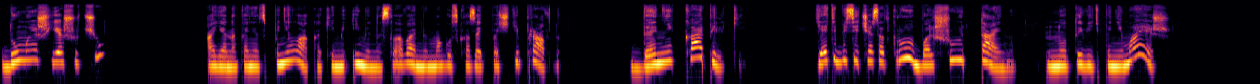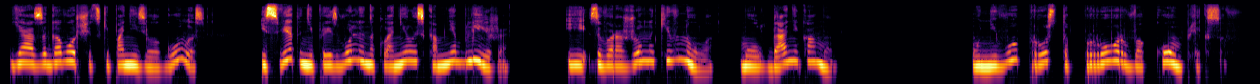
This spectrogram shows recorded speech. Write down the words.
«Думаешь, я шучу?» А я, наконец, поняла, какими именно словами могу сказать почти правду. «Да ни капельки! Я тебе сейчас открою большую тайну, но ты ведь понимаешь?» Я заговорщицки понизила голос, и Света непроизвольно наклонилась ко мне ближе, и завороженно кивнула, мол, да никому. У него просто прорва комплексов.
